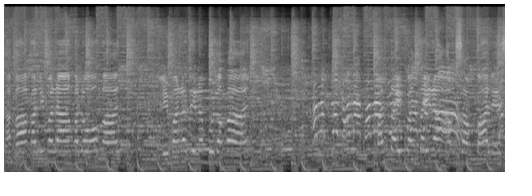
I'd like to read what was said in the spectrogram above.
Nakakalima na ang Caloocan. Lima na din ang Bulacan. Harap doon, harap, harap! Pantay-pantay na ang Sambales.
